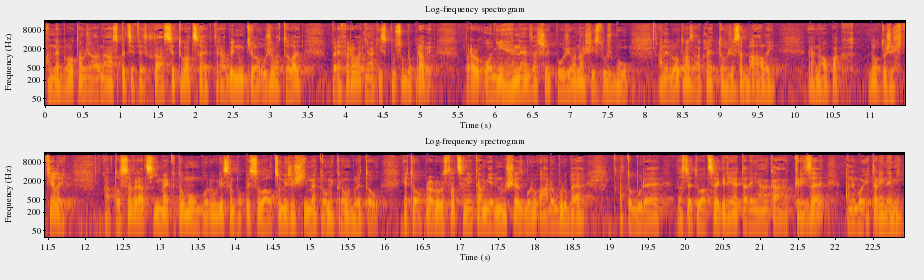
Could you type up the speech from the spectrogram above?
a nebylo tam žádná specifická situace, která by nutila uživatele preferovat nějaký způsob dopravy. Opravdu oni hned začali používat naší službu a nebylo to na základě toho, že se báli. Naopak bylo to, že chtěli. A to se vracíme k tomu bodu, kdy jsem popisoval, co my řešíme tou mikromobilitou. Je to opravdu dostat se někam jednoduše z bodu A do bodu B a to bude za situace, kdy je tady nějaká krize, anebo i tady není.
